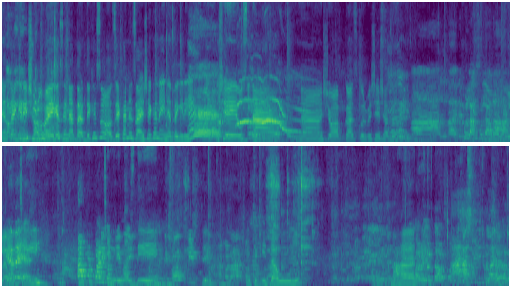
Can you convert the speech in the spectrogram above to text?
নেতাগিরি শুরু হয়ে গেছে নেতার দেখেছ? যেখানে যায় সেখানেই নেতাগিরি। সে উস্তাদ। না সব কাজ করবে সে ভাজি, চিংড়ি মাছ দিয়ে। এটা কি চাউল? ভাত। হয় হয়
